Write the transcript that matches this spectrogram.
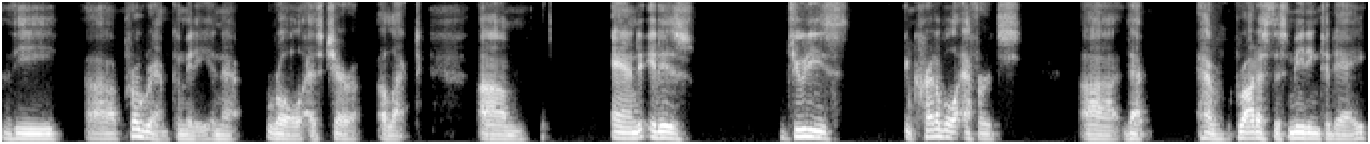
the uh, program committee in that role as chair elect. Um, and it is Judy's incredible efforts uh, that have brought us this meeting today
